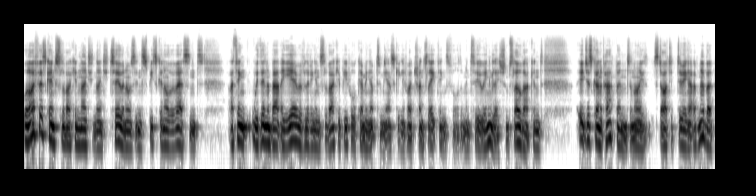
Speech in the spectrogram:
Well, I first came to Slovakia in 1992, and I was in Spišská Nová Ves, and I think within about a year of living in Slovakia, people were coming up to me asking if I'd translate things for them into English from Slovak, and it just kind of happened and I started doing it. I've never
